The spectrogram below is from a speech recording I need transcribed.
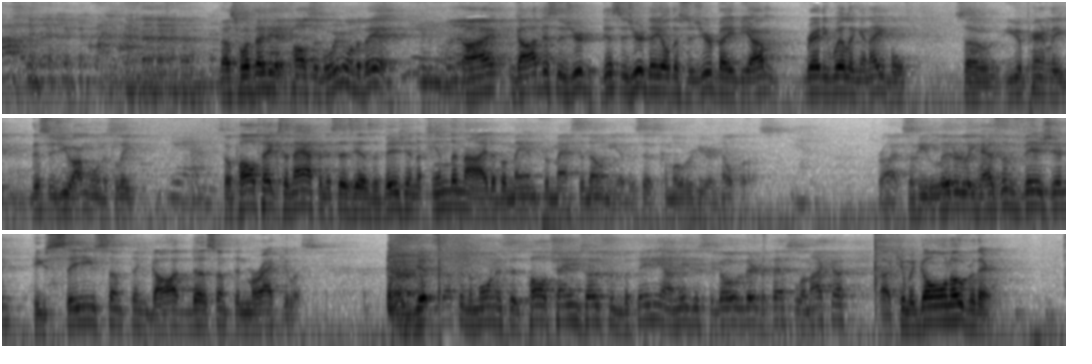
That's what they did. Paul said, "Well, we're going to bed. All right, God, this is your this is your deal. This is your baby. I'm ready, willing, and able. So you apparently this is you. I'm going to sleep." So Paul takes a nap, and it says he has a vision in the night of a man from Macedonia that says, "Come over here and help us." Right? So he literally has a vision. He sees something. God does something miraculous. He gets up in the morning and says, Paul, change those from Bithynia. I need us to go over there to Thessalonica. Uh, can we go on over there?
